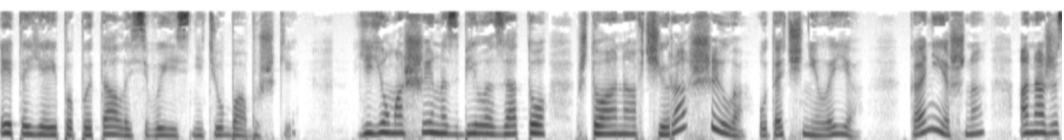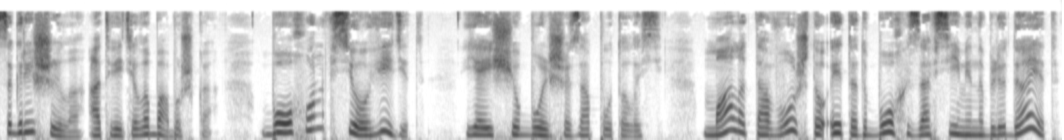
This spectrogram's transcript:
Это я и попыталась выяснить у бабушки. Ее машина сбила за то, что она вчера шила, уточнила я. Конечно, она же согрешила, ответила бабушка. Бог он все видит. Я еще больше запуталась. Мало того, что этот Бог за всеми наблюдает,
